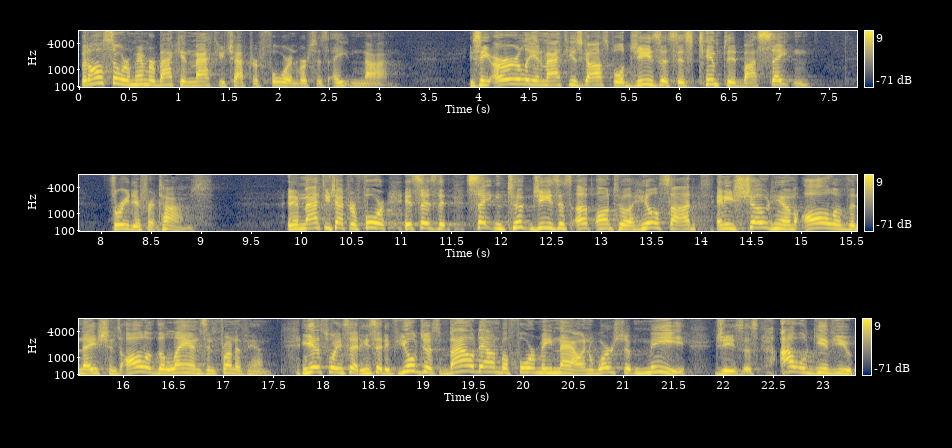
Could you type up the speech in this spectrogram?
But also remember back in Matthew chapter 4 and verses 8 and 9. You see, early in Matthew's gospel, Jesus is tempted by Satan three different times. And in Matthew chapter 4, it says that Satan took Jesus up onto a hillside and he showed him all of the nations, all of the lands in front of him. And guess what he said? He said, If you'll just bow down before me now and worship me, Jesus, I will give you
